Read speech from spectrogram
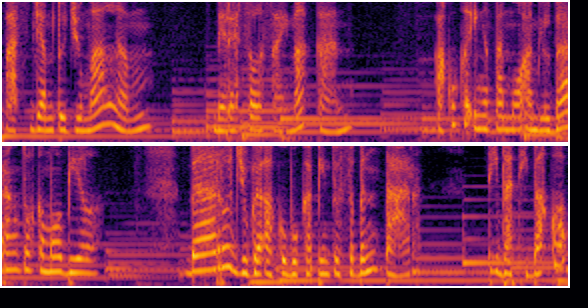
pas jam 7 malam, beres selesai makan, aku keingetan mau ambil barang tuh ke mobil. Baru juga aku buka pintu sebentar, tiba-tiba kok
